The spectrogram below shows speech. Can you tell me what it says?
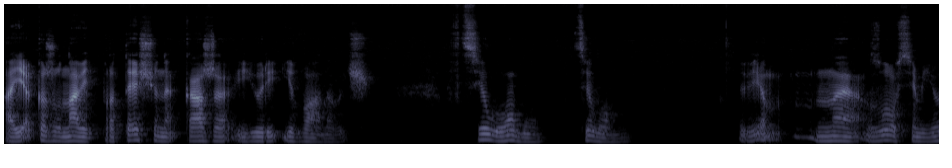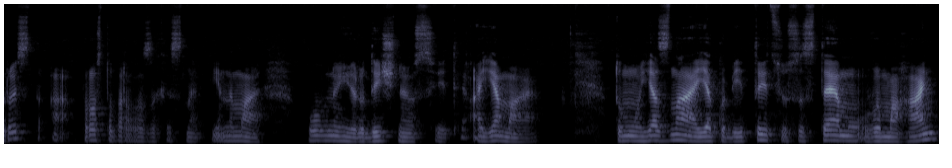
А я кажу навіть про те, що не каже Юрій Іванович. В цілому, в цілому. Він не зовсім юрист, а просто правозахисник. Він не має повної юридичної освіти, а я маю. Тому я знаю, як обійти цю систему вимагань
